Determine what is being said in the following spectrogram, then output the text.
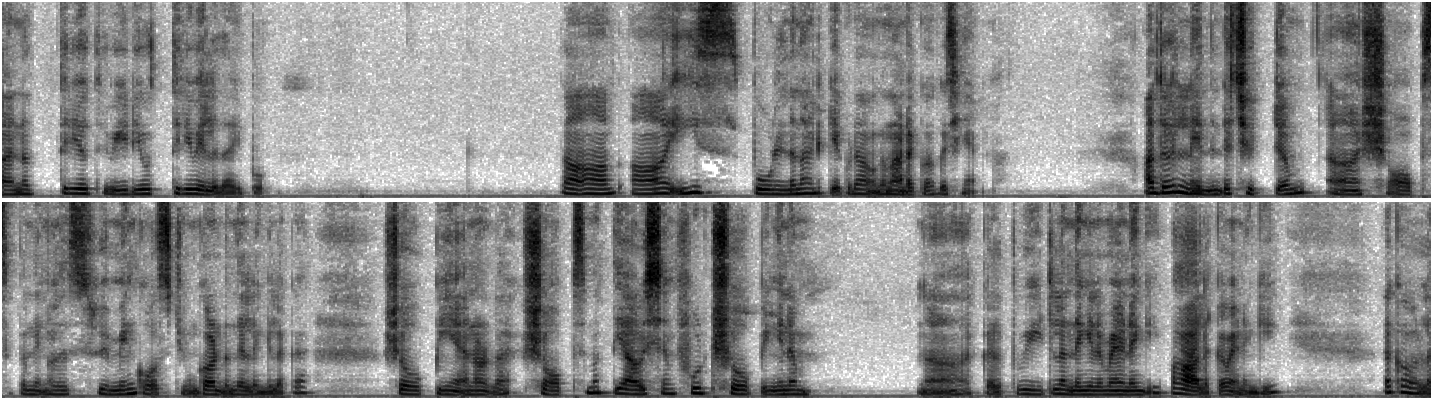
കാരണം ഒത്തിരി ഒത്തിരി വീഡിയോ ഒത്തിരി വലുതായിപ്പോൾ ആ ആ ഈ പൂളിന്റെ നടുക്കിൽ കൂടെ നമുക്ക് നടക്കുകയൊക്കെ ചെയ്യാം. അതുപോലെ തന്നെ ഇതിന്റെ ചുറ്റും ഷോപ്സ് ഇപ്പം നിങ്ങൾ സ്വിമ്മിങ് കോസ്റ്റ്യൂം കൊണ്ടുവന്നില്ലെങ്കിലൊക്കെ ഷോപ്പ് ചെയ്യാനുള്ള ഷോപ്സും അത്യാവശ്യം ഫുഡ് ഷോപ്പിങ്ങിനും ഒക്കെ ഇപ്പോൾ വീട്ടിലെന്തെങ്കിലും വേണമെങ്കിൽ പാലൊക്കെ വേണമെങ്കിൽ ഒക്കെ ഉള്ള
